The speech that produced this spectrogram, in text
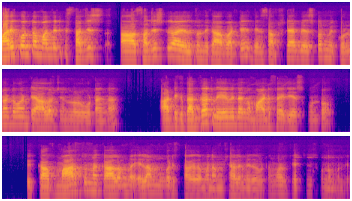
మరికొంతమందికి సజెస్ట్ సజెస్ట్గా వెళ్తుంది కాబట్టి దీన్ని సబ్స్క్రైబ్ చేసుకొని మీకు ఉన్నటువంటి ఆలోచనలు కూటంగా వాటికి తగ్గట్లు ఏ విధంగా మాడిఫై చేసుకుంటూ మారుతున్న కాలంలో ఎలా ముంగడికి సాగదామనే అంశాల మీద ఒకటి మనం చర్చించుకుందాం ముందు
